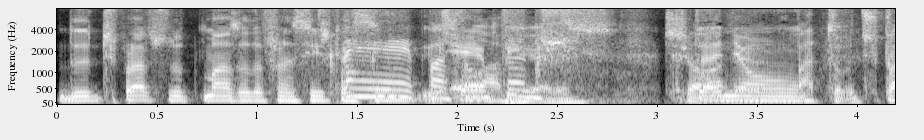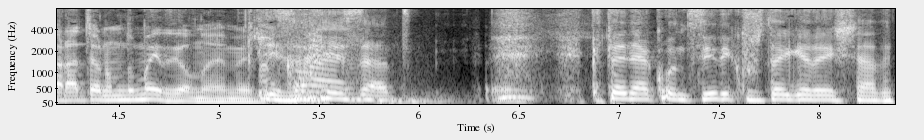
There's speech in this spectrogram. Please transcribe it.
de disparates do Tomás ou da Francisca? Assim, É, pá, são épicos, tantos. que tenham. Pá, disparate é o nome do meio dele, não é mesmo? Exato, exato. Que tenha acontecido e que vos tenha deixado.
